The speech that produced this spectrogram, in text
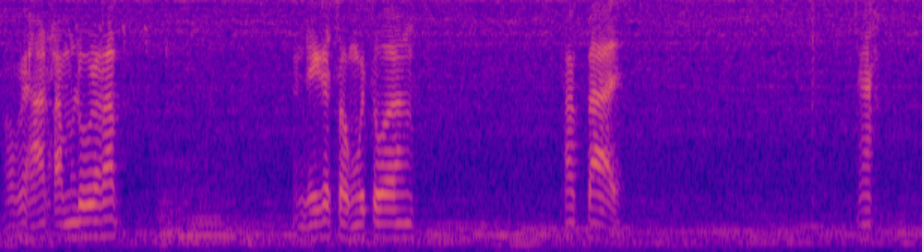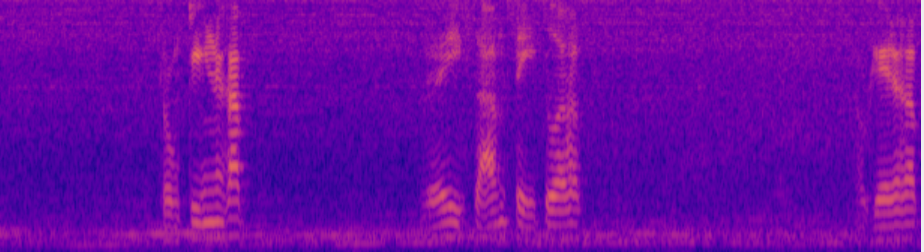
เอาไปหาทำดูนะครับ อันนี้ก็ส่งไปตัวภาคใต้นะส่งจริงนะครับเหลืออีกสามสี่ตัวครับ โอเคนะครับ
